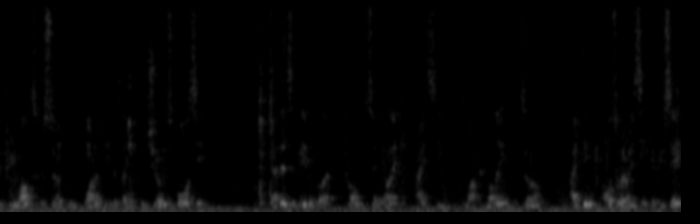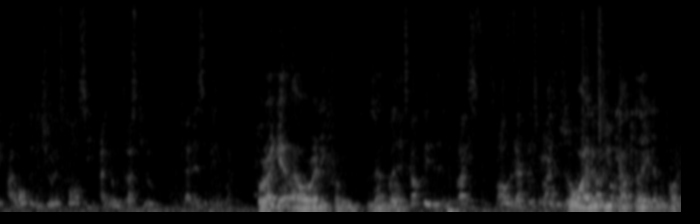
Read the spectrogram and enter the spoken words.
If you want a certain warranty, there's like an insurance policy, that is available eh, from Cinionic. I see Mark nodding, so I think also when I see, if you say, I want an insurance policy, I don't trust you, that is available. But I get that already from But Xenon. it's calculated in the price. Our reference price is. So why don't you calculate it in the price?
